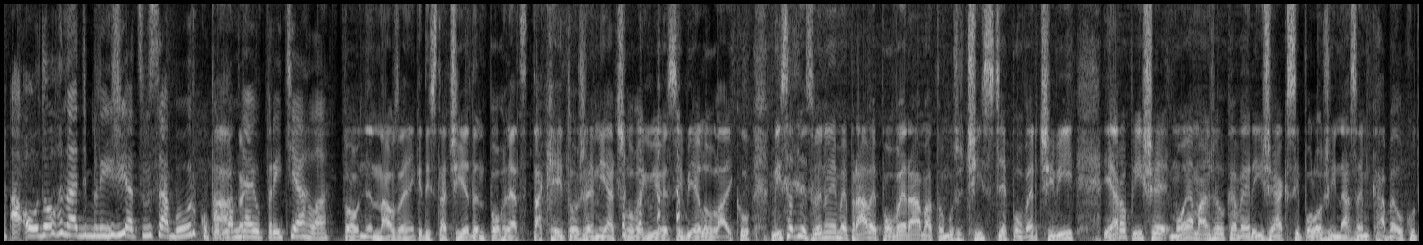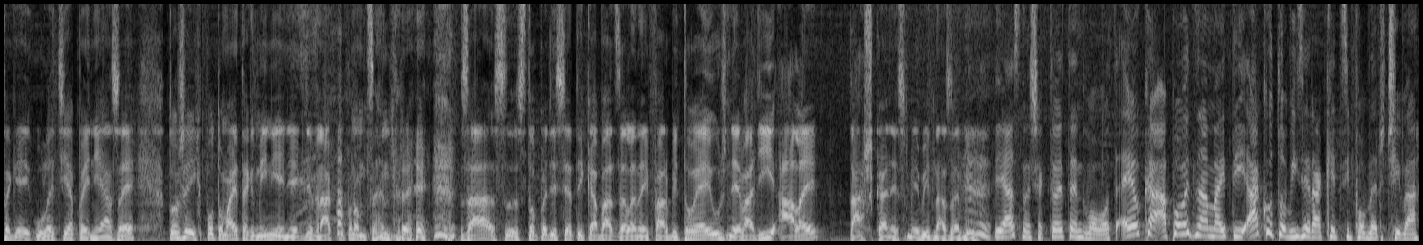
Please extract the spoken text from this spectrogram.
a odohnať blížiacu sa búrku. Podľa a, mňa ju pritiahla. To naozaj niekedy stačí jeden pohľad takejto ženy a človek vyvesí bielu vlajku. My sa dnes venujeme práve poverám a tomu, že či ste poverčiví. Jaro píše, moja manželka verí, že ak si položí na zem kabelku, tak jej uletia peniaze. To, že ich potom aj tak minie niekde v nákupnom centre za 150 kabát zelenej farby, to jej už nevadí, ale taška nesmie byť na zemi. Jasné, však to je ten dôvod. Euka, a povedz nám aj ty, ako to vyzerá, keď si poverčivá?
